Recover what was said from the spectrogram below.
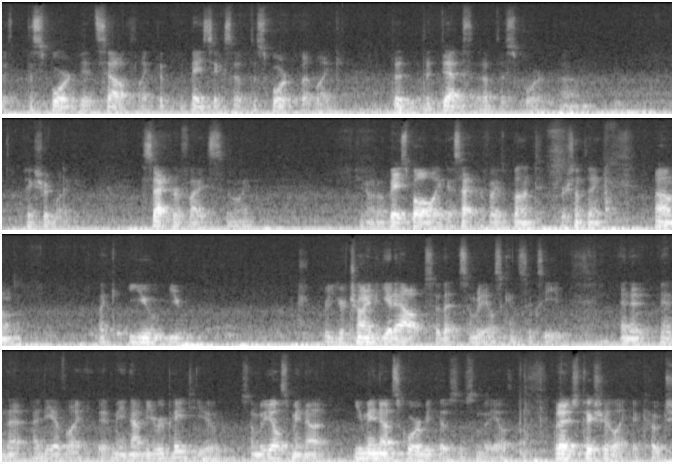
the, the sport itself, like the, the basics of the sport, but like the, the depth of the sport. Um, pictured like sacrifice and like you don't know baseball like a sacrifice bunt or something. Um, like you you you're trying to get out so that somebody else can succeed, and it and that idea of like it may not be repaid to you. Somebody else may not. You may not score because of somebody else. But I just picture like a coach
